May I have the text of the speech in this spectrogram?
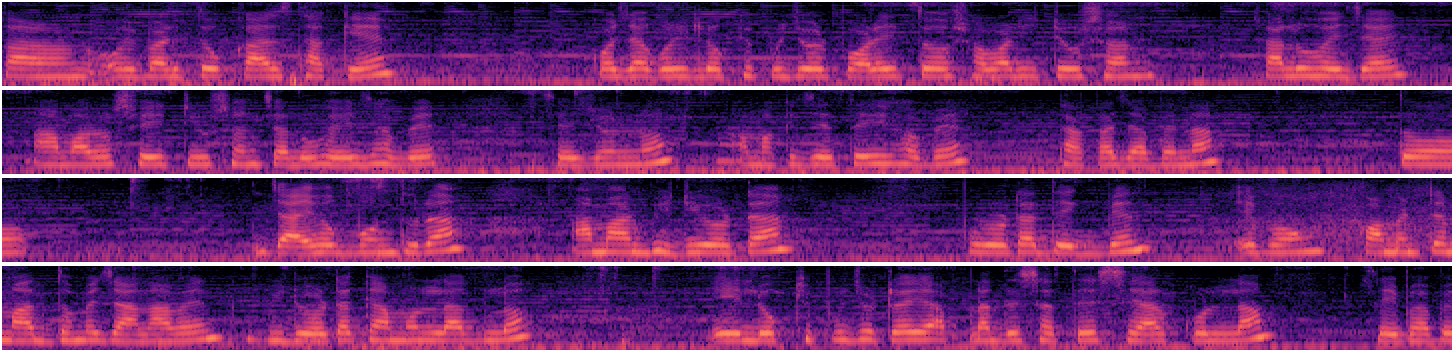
কারণ ওই বাড়িতেও কাজ থাকে। কোজাগরি লক্ষ্মী পুজোর পরেই তো সবারই টিউশন চালু হয়ে যায়। আমারও সেই টিউশন চালু হয়ে যাবে, সেই জন্য আমাকে যেতেই হবে, থাকা যাবে না। তো যাই হোক বন্ধুরা, আমার ভিডিওটা পুরোটা দেখবেন এবং কমেন্টের মাধ্যমে জানাবেন ভিডিওটা কেমন লাগল। এই লক্ষ্মী পুজোটাই আপনাদের সাথে শেয়ার করলাম, সেইভাবে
